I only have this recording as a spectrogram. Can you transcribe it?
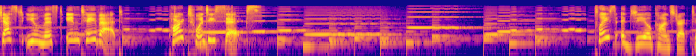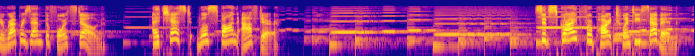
Chest you missed in Teyvat. Part 26. Place a geoconstruct to represent the fourth stone. A chest will spawn after. Subscribe for part 27.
